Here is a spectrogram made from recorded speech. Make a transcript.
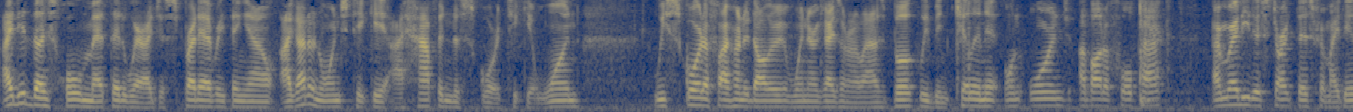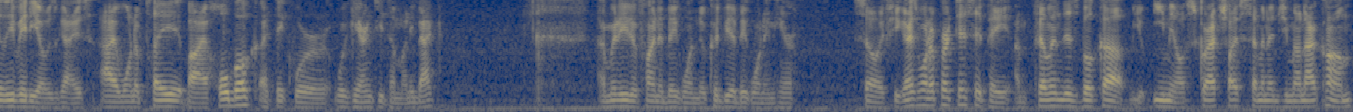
I did this whole method where I just spread everything out. I got an orange ticket. I happened to score ticket one. We scored a $500 winner, guys, on our last book. We've been killing it on Orange. I bought a full pack. I'm ready to start this for my daily videos, guys. I want to play it by whole book. I think we're we're guaranteed some money back. I'm ready to find a big one. There could be a big one in here. So if you guys want to participate, I'm filling this book up. You email scratchlife7 at gmail.com.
